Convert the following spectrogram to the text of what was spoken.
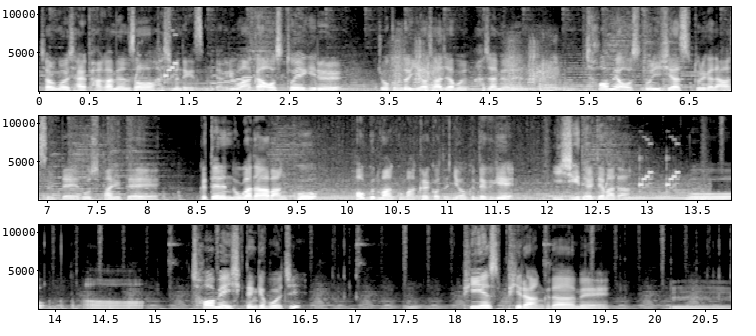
저런 걸 잘 봐가면서 하시면 되겠습니다. 그리고 아까 어스토 얘기를 조금 더 이어서 하자, 하자면은 처음에 어스토니시아 스토리가 나왔을 때 로스판일 때 그때는 노가다가 많고 버그도 많고 막 그랬거든요. 근데 그게 이식이 될 때마다 뭐 어... 처음에 이식된 게 뭐였지? PSP랑 그 다음에 음...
